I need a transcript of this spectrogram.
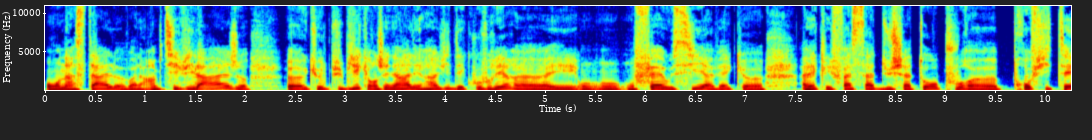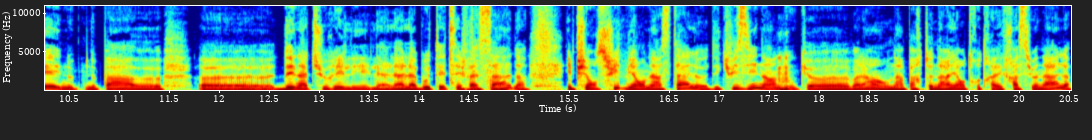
on installe, voilà, un petit village euh, que le public en général est ravi de découvrir et, et on, fait aussi avec euh, avec les façades du château pour euh, profiter et ne, ne pas euh, dénaturer les, la, beauté de ces Exactement. façades. Et puis ensuite, bien on installe des cuisines. hein. Mhm. donc voilà, on a un partenariat entre autres avec Rational.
